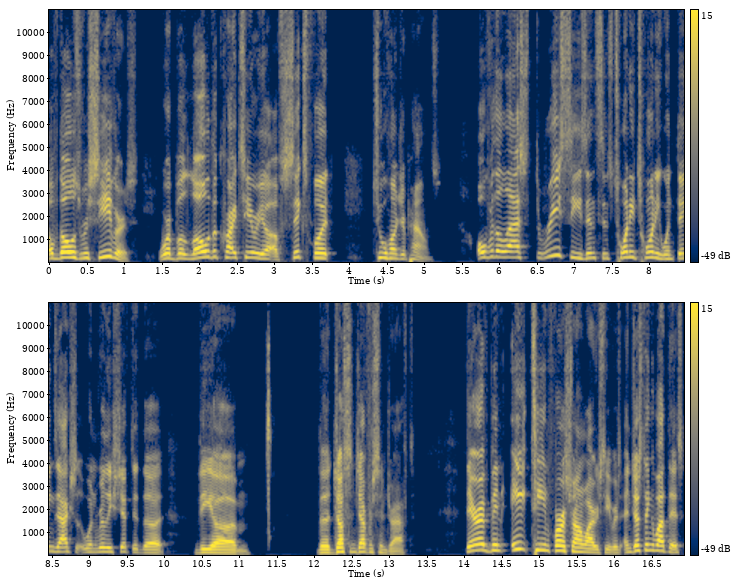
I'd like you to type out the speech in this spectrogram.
of those receivers were below the criteria of 6 foot 200 pounds. Over the last 3 seasons since 2020 when things actually when really shifted the the um the Justin Jefferson draft, there have been 18 first round wide receivers. And just think about this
